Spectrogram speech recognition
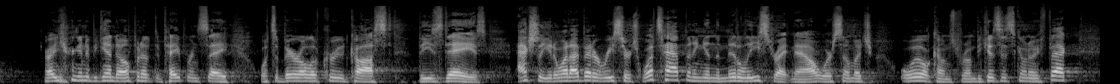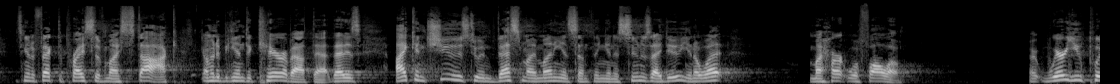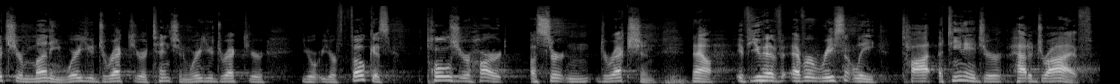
Right? You're going to begin to open up the paper and say, what's a barrel of crude cost these days? Actually, you know what? I better research what's happening in the Middle East right now where so much oil comes from because it's going to affect it's going to affect the price of my stock. I'm going to begin to care about that. That is, I can choose to invest my money in something, and as soon as I do, you know what? My heart will follow. Where you put your money, where you direct your attention, where you direct your, your, your focus pulls your heart a certain direction. Now, if you have ever recently taught a teenager how to drive,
